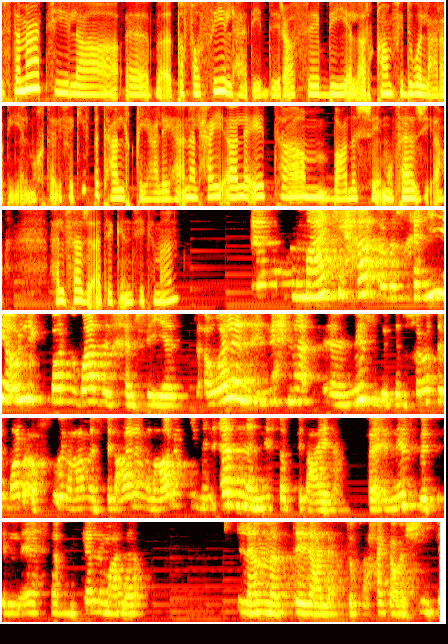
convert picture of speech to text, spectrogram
استمعتي لتفاصيل هذه الدراسة بالأرقام في الدول العربية المختلفة كيف بتعلقي عليها؟ أنا الحقيقة لقيتها بعض الشيء مفاجئة هل فاجأتك أنت كمان؟ معاكي حق بس خليني أقول لك برضه بعض الخلفيات. اولا إن إحنا نسبة انخراط المرأة في سوق العمل في العالم العربي من أدنى النسب في العالم. فنسبة اللي إحنا بنتكلم على لما بتعلى بتبقى حاجة و20%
